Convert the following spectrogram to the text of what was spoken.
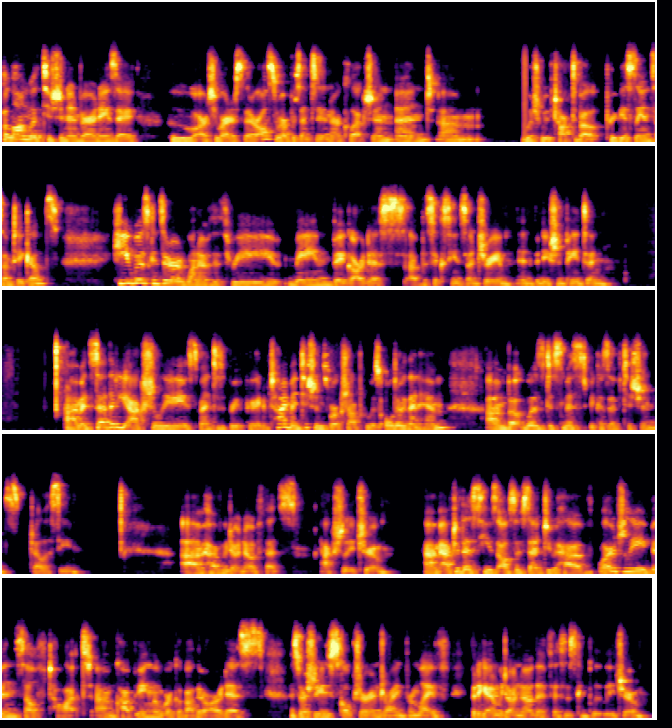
Along with Titian and Veronese, who are two artists that are also represented in our collection and um, which we've talked about previously in some takeouts. He was considered one of the three main big artists of the 16th century in Venetian painting. Um, it's said that he actually spent a brief period of time in Titian's workshop, who was older than him, um, but was dismissed because of Titian's jealousy. Um, however, we don't know if that's actually true. Um, after this, he's also said to have largely been self-taught, um, copying the work of other artists, especially sculpture and drawing from life. But again, we don't know if this is completely true.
